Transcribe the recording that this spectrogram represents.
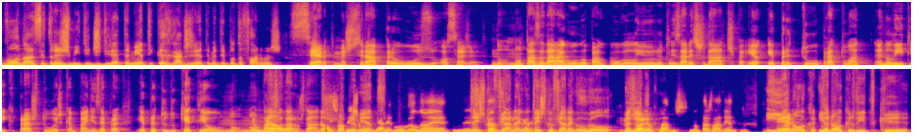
vão andar a ser transmitidos diretamente e carregados diretamente em plataformas. Certo, mas será para o uso, ou seja, não, não estás a dar à Google para a Google ir utilizar esses dados, é, é para tu, para a tua analytics, para as tuas campanhas, é para, é para tudo o que é teu, não, não estás não, a dar os dados. Não propriamente. Tens de confiar na Google, não é? tens de, confiar na, tens de confiar na Google. Mas e olha, não, sabes, não estás lá dentro. E eu não, eu não acredito que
